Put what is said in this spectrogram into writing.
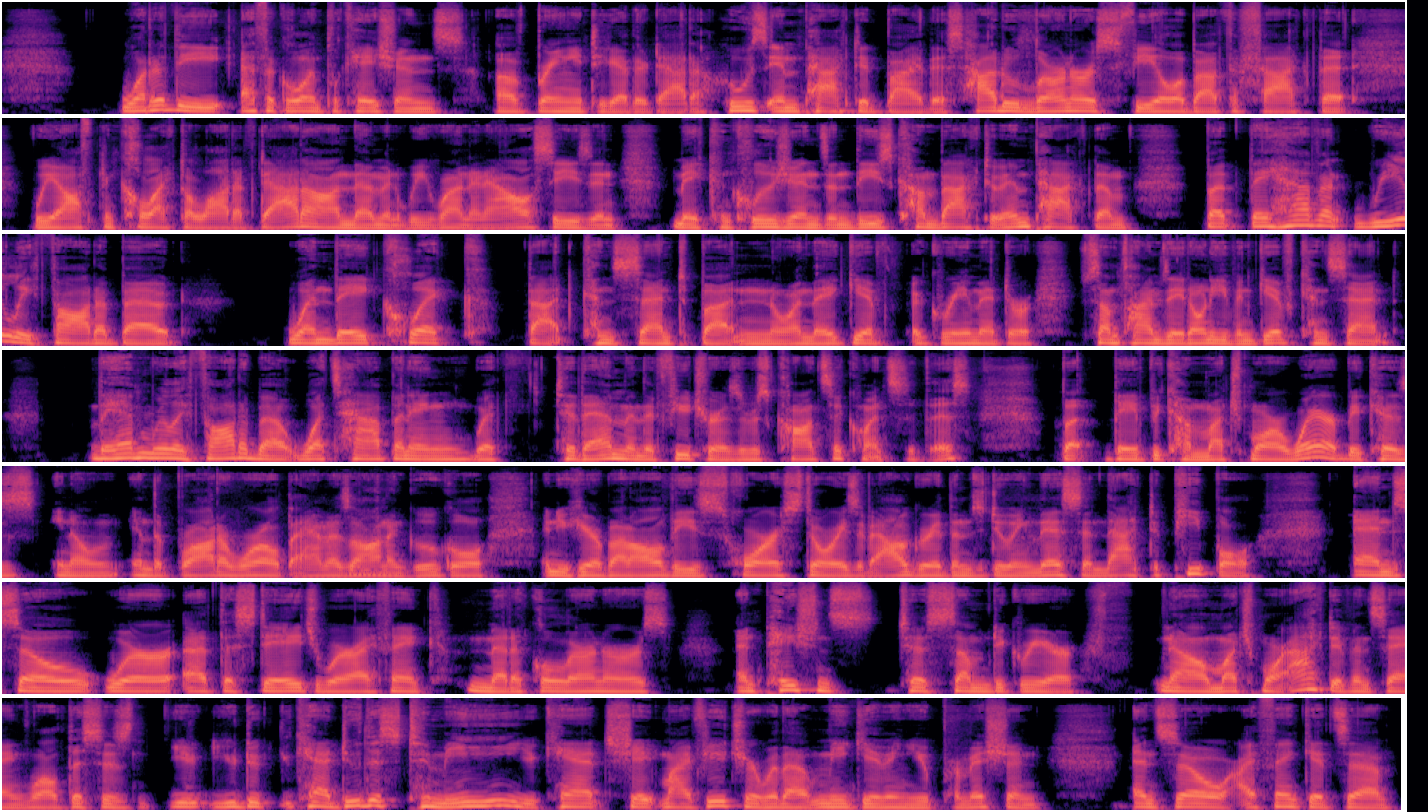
what are the ethical implications of bringing together data? Who's impacted by this? How do learners feel about the fact that we often collect a lot of data on them and we run analyses and make conclusions and these come back to impact them, but they haven't really thought about when they click that consent button or when they give agreement or sometimes they don't even give consent they haven't really thought about what's happening with to them in the future as a consequence of this, but they've become much more aware because, you know, in the broader world, Amazon and Google, and you hear about all these horror stories of algorithms doing this and that to people. And so we're at the stage where I think medical learners and patients to some degree are now much more active in saying, well, this is, you, you, do, you can't do this to me. You can't shape my future without me giving you permission. And so I think it's a,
